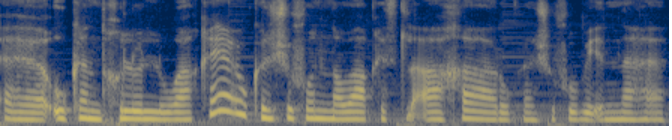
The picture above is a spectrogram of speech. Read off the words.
آه وكندخلوا للواقع وكنشوفوا النواقص الآخر وكنشوفوا بأنها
